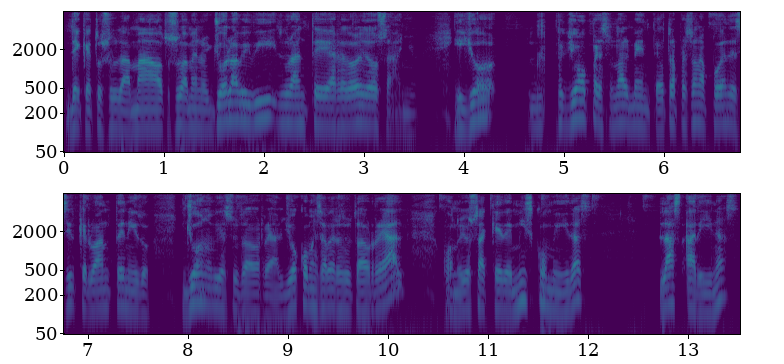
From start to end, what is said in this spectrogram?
de que tú sudas más o tú sudas menos, yo la viví durante alrededor de dos años. Y yo yo personalmente, otras personas pueden decir que lo han tenido. Yo no vi resultado real. Yo comencé a ver resultado real cuando yo saqué de mis comidas las harinas,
